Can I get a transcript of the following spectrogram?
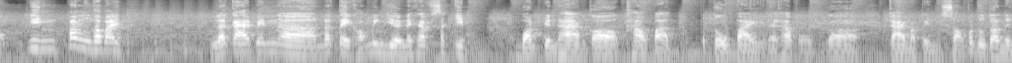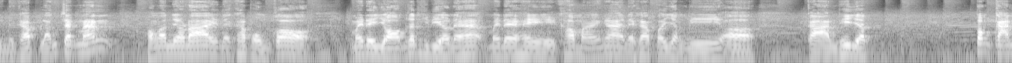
16 ยิงปั้งเข้าไป แล้วกลายเป็นนักเตะของมิงเยืองนะครับสกิปบอลเปลี่ยนทางก็เข้าปัดประตูไปนะครับผมก็กลายมาเป็น 2 ประตูต่อหนึ่งนะครับหลังจากนั้นของอันเดรายนะครับผมก็ไม่ได้ยอมซะทีเดียวนะฮะไม่ได้ให้เข้ามาง่ายๆนะครับ ก็ยังมีการที่จะ ป้องกัน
